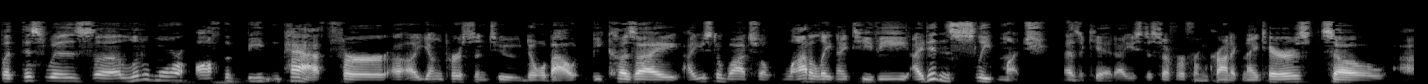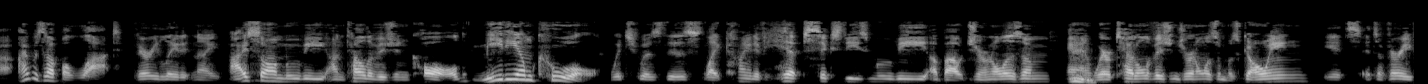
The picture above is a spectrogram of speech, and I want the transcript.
but this was uh, a little more off the beaten path for a, a young person to know about because I I used to watch a lot of late night TV. I didn't sleep much as a kid. I used to suffer from chronic night terrors, so uh, I was up a lot, very late at night. I saw a movie on television called Medium Cool, which was this like kind of hip 60s movie about journalism and where television journalism was going. It's, it's a very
